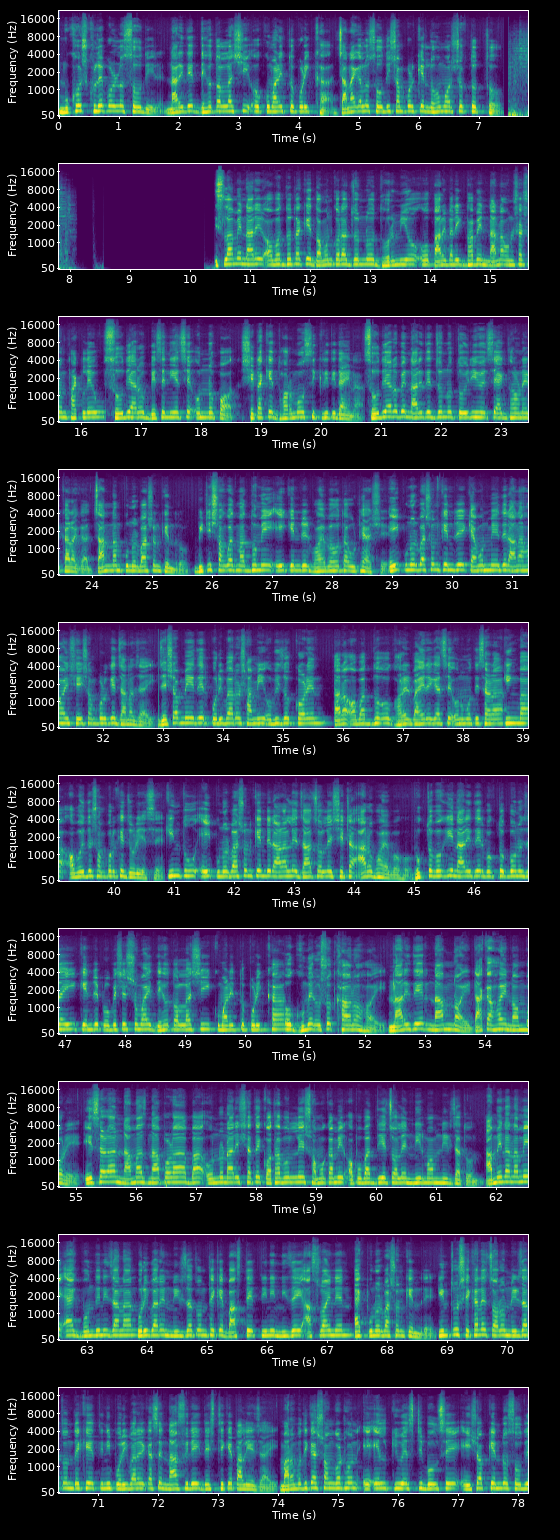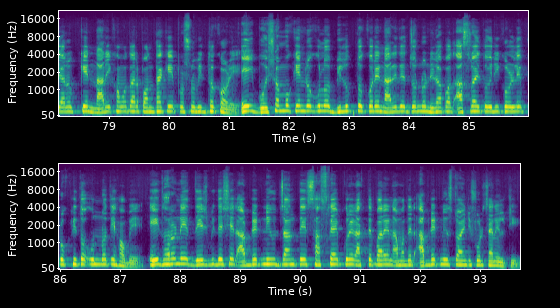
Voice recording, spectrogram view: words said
মুখোশ খুলে পড়ল সৌদির। নারীদের দেহতল্লাশি ও কুমারিত্ব পরীক্ষা। জানা গেল সৌদি সম্পর্কে লোহমর্ষক তথ্য। ইসলামে নারীর অবাধ্যতাকে দমন করার জন্য ধর্মীয় ও পারিবারিকভাবে নানা অনুশাসন থাকলেও সৌদি আরব বেছে নিয়েছে অন্য পথ। সেটাকে ধর্ম স্বীকৃতি দেয় না। সৌদি আরবের নারীদের জন্য তৈরি হয়েছে এক ধরনের কারাগার, যার নাম পুনর্বাসন কেন্দ্র। ব্রিটিশ সংবাদ মাধ্যমে এই কেন্দ্রের ভয়াবহতা উঠে আসে। এই পুনর্বাসন কেন্দ্রে কেমন মেয়েদের আনা হয় সেই সম্পর্কে জানা যায়। যেসব মেয়েদের পরিবার ও স্বামী অভিযোগ করেন, তারা অবাধ্য ও ঘরের বাইরে গেছে অনুমতি ছাড়া কিংবা অবৈধ সম্পর্কে জড়িয়েছে। কিন্তু এই পুনর্বাসন কেন্দ্রের আড়ালে যা চলে সেটা আরও ভয়াবহ। ভুক্তভোগী নারীদের বক্তব্য অনুযায়ী কেন্দ্রে প্রবেশের সময় দেহ তল্লাশি, কুমারিত্ব পরীক্ষা ও ঘুমের ওষুধ খাওয়ানো হয়। নারীদের নাম নয়, ডাকা হয় নম্বরে। এছাড়া নামাজ না পড়া বা অন্য নারীর সাথে কথা বললে সমকামীর অপবাদ দিয়ে চলে নির্মম নির্যাতন। আমেনা নামে এক বন্দিনী জানান, পরিবারের নির্যাতন থেকে বাঁচতে তিনি নিজেই আশ্রয় নেন এক পুনর্বাসন কেন্দ্রে। কিন্তু সেখানে চরম নির্যাতন দেখে তিনি পরিবারের কাছে না ফিরেই দেশ থেকে পালিয়ে যায়। মানবাধিকার সংগঠন এএল কিউএসটি বলছে, এইসব কেন্দ্র সৌদি আরবকে নারী ক্ষমতার পন্থাকে প্রশ্নবিদ্ধ করে। এই বৈষম্য কেন্দ্রগুলো বিলুপ্ত করে নারীদের জন্য নিরাপদ আশ্রয় তৈরি করলে প্রকৃত উন্নতি হবে। এই ধরনের দেশ বিদেশের আপডেট নিউজ জানতে সাবস্ক্রাইব করে রাখতে পারেন আমাদের আপডেট নিউজ টোয়েন্টি ফোর চ্যানেলটি।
